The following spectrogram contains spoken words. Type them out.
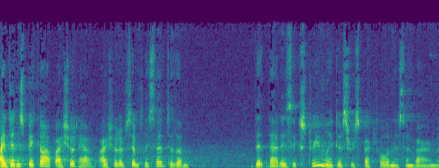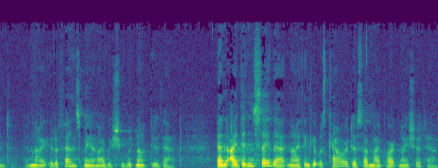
I didn't speak up. I should have. I should have simply said to them that that is extremely disrespectful in this environment. And I, it offends me, and I wish you would not do that. And I didn't say that, and I think it was cowardice on my part, and I should have.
